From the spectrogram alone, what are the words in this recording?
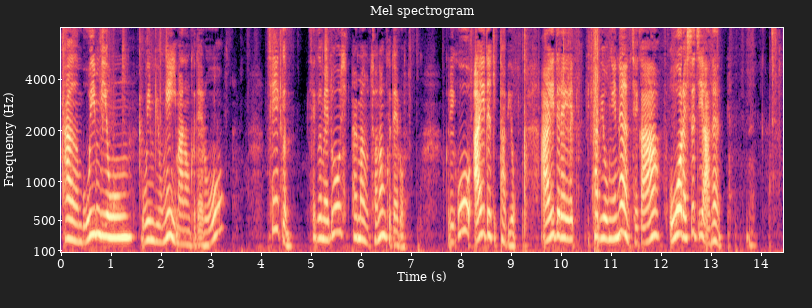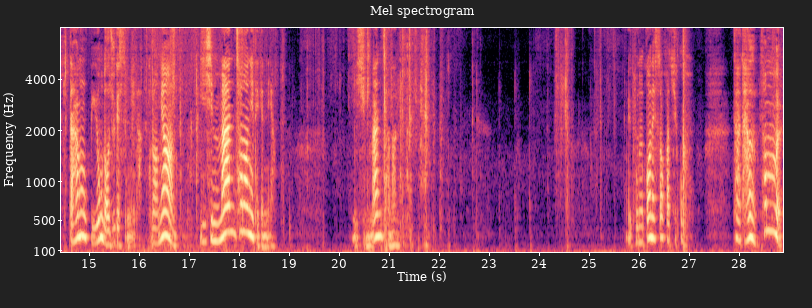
다음 모임 비용. 모임 비용에 2만 원 그대로. 세금. 세금에도 18만 5천 원 그대로. 그리고 아이들 기타 비용. 아이들의 기타 비용에는 제가 5월에 쓰지 않은 음, 기타 항목 비용 넣어주겠습니다. 그러면 20만 1천원이 되겠네요. 20만 1천원. 돈을 꺼내 써가지고. 자, 다음 선물.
